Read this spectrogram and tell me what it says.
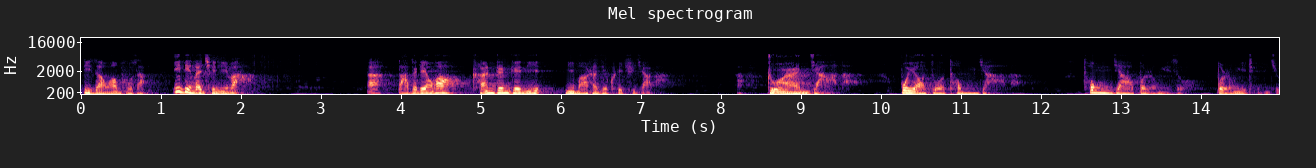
地藏王菩萨，一定来请你嘛。啊，打个电话传真给你，你马上就可以去讲了。啊专家了，不要做通家了。通家不容易做，不容易成就；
